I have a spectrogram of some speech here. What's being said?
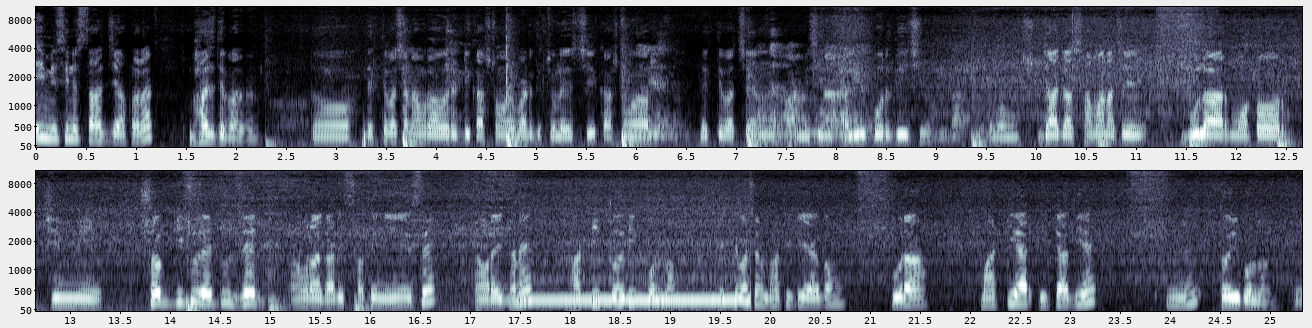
এই মেশিনের সাহায্যে আপনারা ভাজতে পারবেন। তো দেখতে পাচ্ছেন আমরা অলরেডি কাস্টমারের বাড়িতে চলে এসেছি। কাস্টমার দেখতে পাচ্ছেন মেশিন খালি করে দিয়েছি এবং যা যা সামান আছে, বুলার, মোটর, চিমনি সব কিছু এ টু জেড আমরা গাড়ির সাথে নিয়ে এসে আমরা এখানে ভাটি তৈরি করলাম। দেখতে পাচ্ছেন ভাটিটি একদম পুরা মাটি আর ইটা দিয়ে তৈরি করলাম। তো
